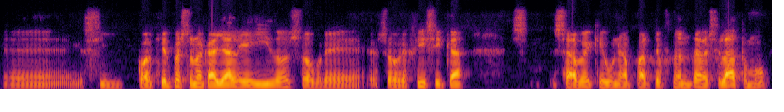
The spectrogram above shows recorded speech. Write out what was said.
Eh, si cualquier persona que haya leído sobre, sobre física sabe que una parte fundamental es el átomo,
